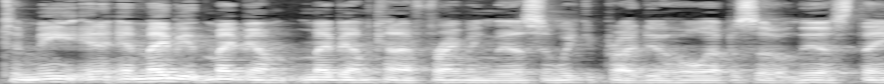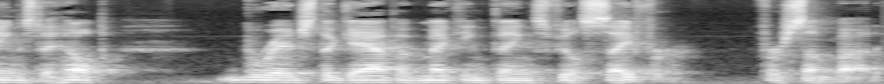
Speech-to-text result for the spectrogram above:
to me, and, and maybe maybe I'm maybe I'm kind of framing this, and we could probably do a whole episode on this things to help bridge the gap of making things feel safer for somebody.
